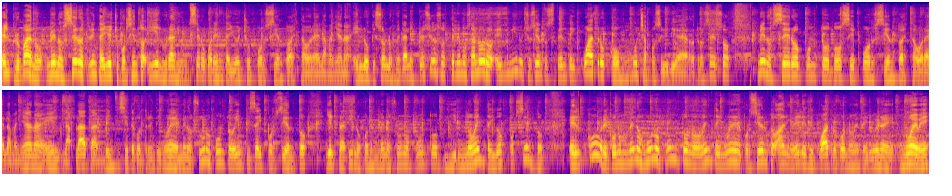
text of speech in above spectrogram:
el propano menos 0,38% y el uranio un 0,48% a esta hora de la mañana. En lo que son los metales preciosos tenemos al oro en 1874 con mucha posibilidad de retroceso, menos 0,12% a esta hora de la mañana. El, la plata en 27,39 menos 1,26% y el platino con un menos 1,92%. El cobre con un menos 1,99% a niveles de 4,99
